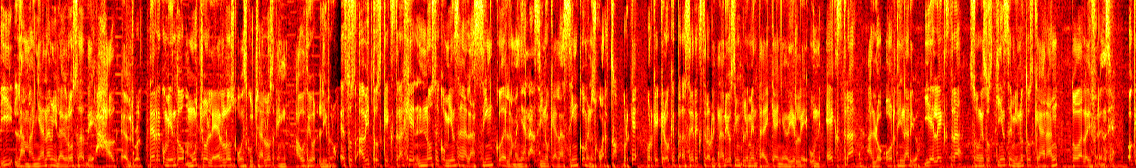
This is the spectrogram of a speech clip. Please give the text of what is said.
y La Mañana Milagrosa de Hal Elrod. Te recomiendo mucho leerlos o escucharlos en audiolibro. Estos hábitos que extraje no se comienzan a las 5 de la mañana, sino que a las 5 menos cuarto. ¿Por qué? Porque creo que para ser extraordinario simplemente hay que añadirle un extra a lo ordinario. Y el extra son esos 15 minutos que harán toda la diferencia. Ok,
